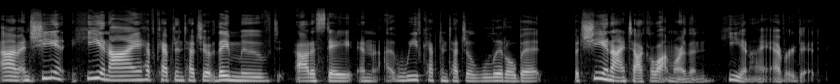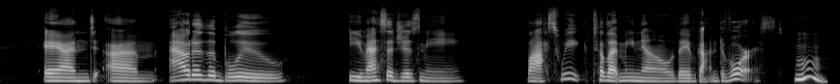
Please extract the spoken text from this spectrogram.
Um, and she, he, and I have kept in touch. They moved out of state, and we've kept in touch a little bit. But she and I talk a lot more than he and I ever did. And um, out of the blue, he messages me last week to let me know they've gotten divorced. Mm.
